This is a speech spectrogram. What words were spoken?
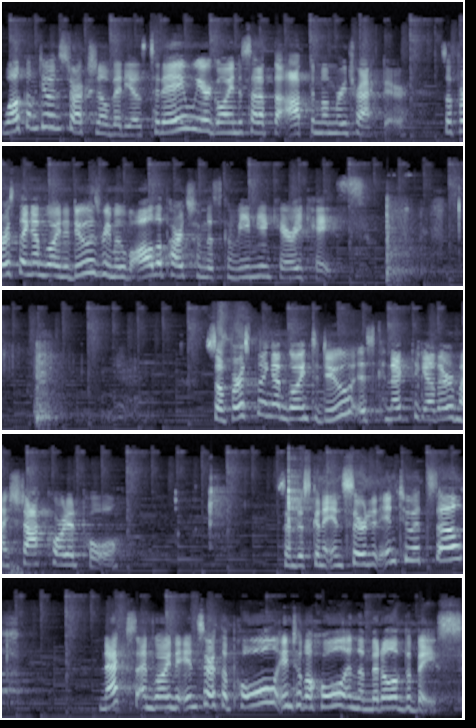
Welcome to instructional videos. Today we are going to set up the Optimum retractor. So first thing I'm going to do is remove all the parts from this convenient carry case. So first thing I'm going to do is connect together my shock corded pole. So I'm just going to insert it into itself. Next, I'm going to insert the pole into the hole in the middle of the base.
